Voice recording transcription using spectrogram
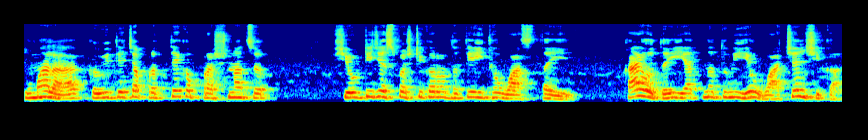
तुम्हाला कवितेच्या प्रत्येक प्रश्नाचं शेवटी जे स्पष्टीकरण होतं ते इथं वाचता येईल. काय होतं यातनं तुम्ही हे वाचन शिकाल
